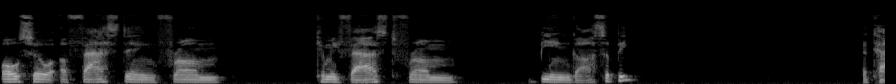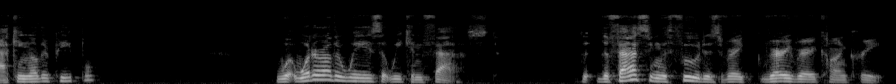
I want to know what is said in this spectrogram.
also a fasting from, can we fast from being gossipy? Attacking other people? What, what are other ways that we can fast? The, the fasting with food is very, very, very concrete.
